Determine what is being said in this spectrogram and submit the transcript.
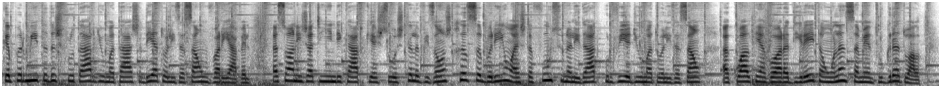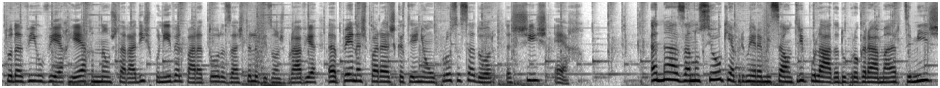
que permite desfrutar de uma taxa de atualização variável. A Sony já tinha indicado que as suas televisões receberiam esta funcionalidade por via de uma atualização a qual tem agora direito a um lançamento gradual. Todavia, o VRR não estará disponível para todas as televisões Bravia, apenas para as que tenham o processador XR. A NASA anunciou que a primeira missão tripulada do programa Artemis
